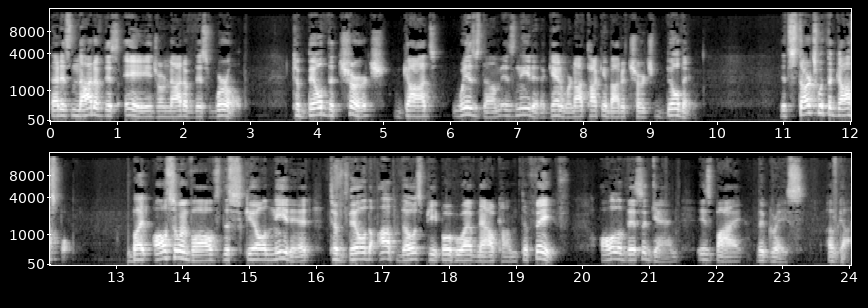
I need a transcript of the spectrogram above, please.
that is not of this age or not of this world. To build the church, God's wisdom is needed. Again, we're not talking about a church building. It starts with the gospel but also involves the skill needed to build up those people who have now come to faith. All of this, again, is by the grace of God.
